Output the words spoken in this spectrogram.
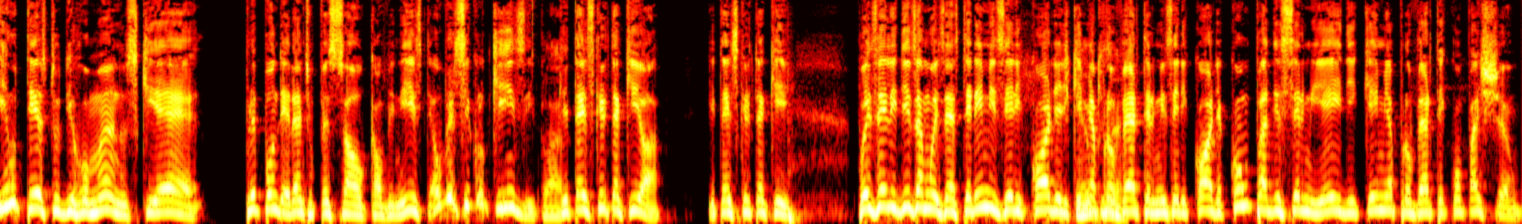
E o texto de Romanos, que é preponderante o pessoal calvinista, é o versículo 15, Claro. que está escrito aqui, ó. Que está escrito aqui. Pois ele diz a Moisés: Terei misericórdia de quem, quem me eu quiser." aprover ter misericórdia, compadecer-me-ei de quem me aprover ter compaixão.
